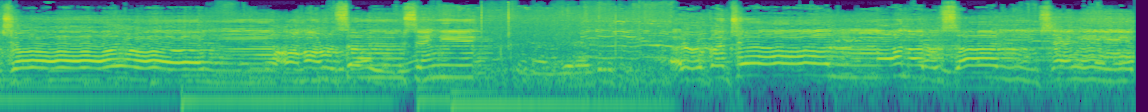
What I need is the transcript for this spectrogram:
akşam anarsam seni. Her kaçan anarsam seni.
